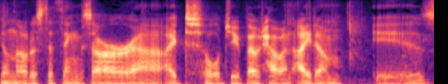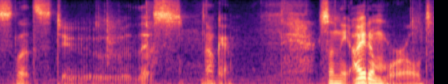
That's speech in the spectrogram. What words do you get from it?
you'll notice the things are, uh, I told you about how an item is, let's do this. Okay. So in the item world,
